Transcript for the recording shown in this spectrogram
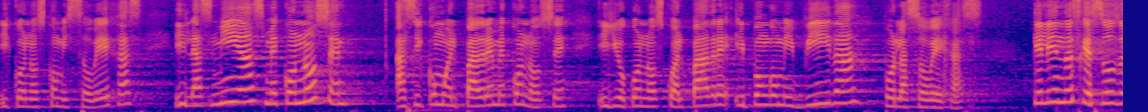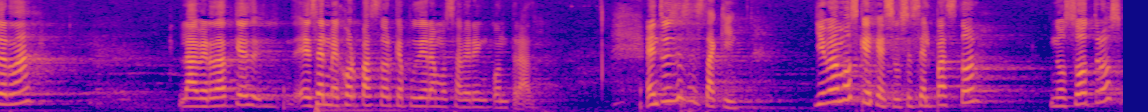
y conozco mis ovejas y las mías me conocen, así como el Padre me conoce y yo conozco al Padre y pongo mi vida por las ovejas. Qué lindo es Jesús, ¿verdad? La verdad que es el mejor pastor que pudiéramos haber encontrado. Entonces hasta aquí. Llevamos que Jesús es el pastor. Nosotros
